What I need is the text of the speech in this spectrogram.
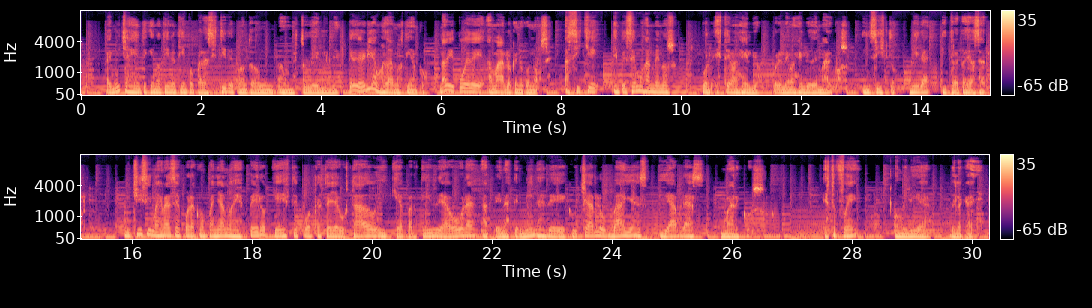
Hay mucha gente que no tiene tiempo para asistir de pronto a un, a un estudio de Biblia, que deberíamos darnos tiempo. Nadie puede amar lo que no conoce. Así que empecemos al menos por este Evangelio, por el Evangelio de Marcos. Insisto, mira y trata de hacerlo. Muchísimas gracias por acompañarnos. Espero que este podcast te haya gustado y que a partir de ahora, apenas termines de escucharlo, vayas y abras Marcos. Esto fue Homilía de la Calle.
